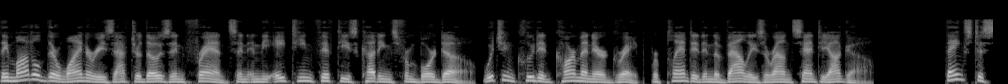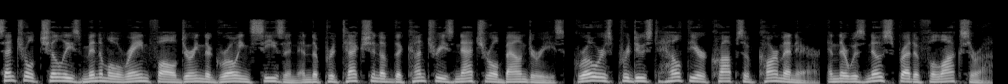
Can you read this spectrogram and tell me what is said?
They modeled their wineries after those in France and in the 1850s cuttings from Bordeaux, which included Carmenere grape, were planted in the valleys around Santiago. Thanks to central Chile's minimal rainfall during the growing season and the protection of the country's natural boundaries, growers produced healthier crops of Carmenere, and there was no spread of phylloxera.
